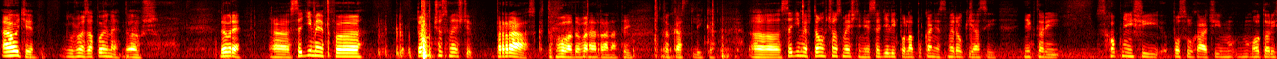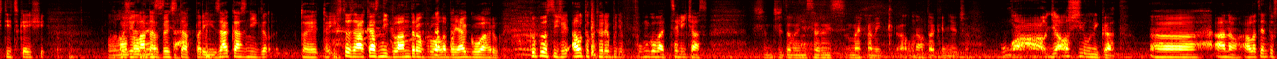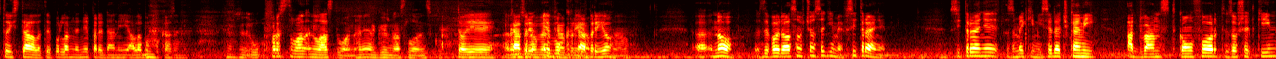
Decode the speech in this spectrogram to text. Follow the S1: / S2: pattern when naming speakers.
S1: Ahojte, už máš zapojené.
S2: Už.
S1: Dobre, eh, sedíme v tom, čo sme ešte... Prásk, to bola dobrá rana tej, to kastlíka. Uh, sedíme v tom, v čom sme ešte nesedeli, podľa pukania smerovky asi niektorí schopnejší poslucháči, motoristickejší. Akože Lada Vesta pri zákazník, to je, to je isto zákazník Land Roveru alebo Jaguaru. Kúpil si že auto, ktoré bude fungovať celý čas.
S2: Či to není servis mechanik alebo
S1: No.
S2: také niečo. Wow, ďalší unikát.
S1: Uh, áno, ale ten tu stojí stále, to je podľa mňa nepredaný alebo pokazený.
S2: First one and last one, hej, akože na Slovensku.
S1: To je Cabrio, Evoque Cabrio.
S2: No.
S1: Uh, no, povedal som, v čom sedíme. V Citroene. V Citroene s mekými sedačkami, Advanced Comfort so všetkým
